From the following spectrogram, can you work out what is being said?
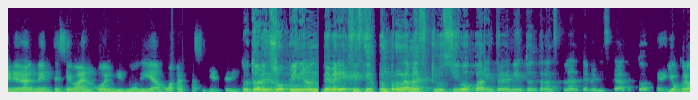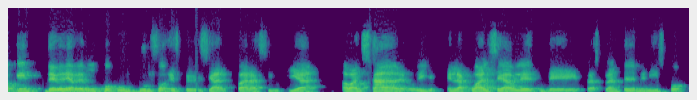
generalmente se van o el mismo día o al siguiente día. Doctor, en su opinión, ¿debería existir un programa exclusivo para entrenamiento en trasplante meniscal, doctor? Eh, yo creo que debe de haber un, un curso especial para cirugía avanzada de rodilla, en la cual se hable de trasplante de menisco,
